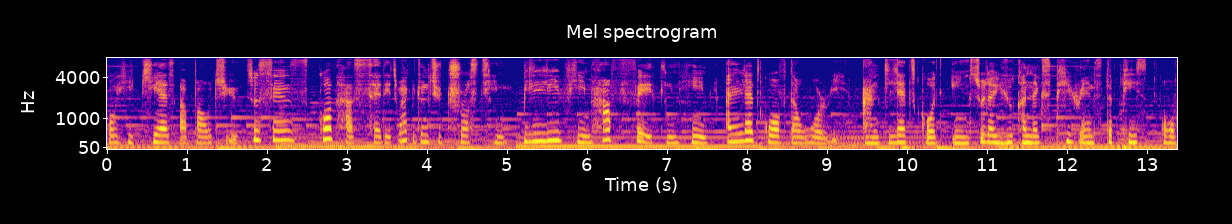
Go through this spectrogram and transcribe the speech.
for He cares about you. So, since God has said it, why don't you trust Him? Believe Him, have faith in Him, and let go of that worry and let God in so that you can experience the peace of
